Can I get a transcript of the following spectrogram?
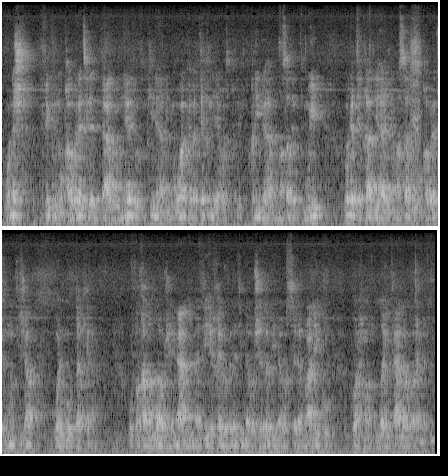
ونشر فكر المقاولات إلى التعاونيات وتمكينها من مواكبة التقنية وتقريبها من مصادر التمويل والارتقاء بها إلى مصادر المقاولات المنتجة والمبتكرة. وفقنا الله جميعا لما فيه خير بلدنا وشبابنا والسلام عليكم ورحمة الله تعالى وبركاته.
